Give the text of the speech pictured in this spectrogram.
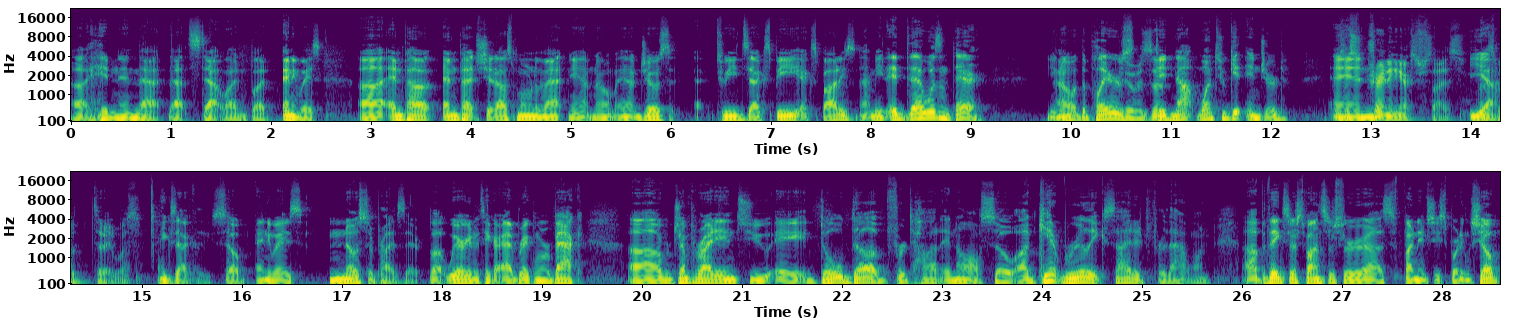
uh, hidden in that that stat line. But anyways, uh, NPAT, NPAT shithouse moment of the mat. Yeah, no, yeah, Joe's tweeds XB X bodies. I mean, it, that wasn't there. You know, the players a- did not want to get injured, Just and training exercise. Yeah. That's what today was. Exactly. So, anyways, no surprise there. But we are going to take our ad break when we're back. Uh, we're jumping right into a dull dub for Todd and all. So uh, get really excited for that one. Uh, but thanks to our sponsors for uh, financially supporting the show,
